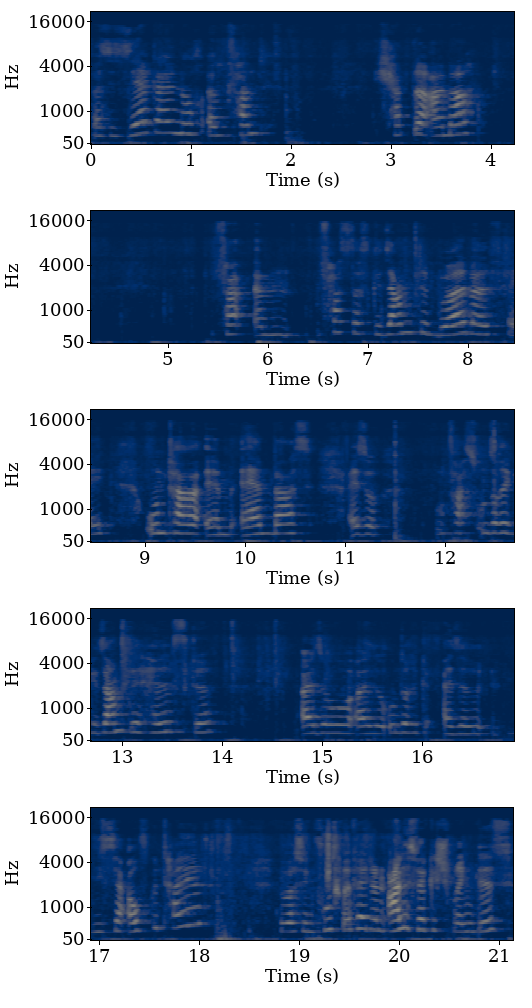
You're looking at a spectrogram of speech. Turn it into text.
Was ich sehr geil noch ähm, fand, ich habe da einmal fa ähm, fast das gesamte Ballfeld unter ähm, Ambers. Also fast unsere gesamte Hälfte. Also, also unsere, also die ist ja aufgeteilt. So was wie ein Fußballfeld und alles weggesprengt ist.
